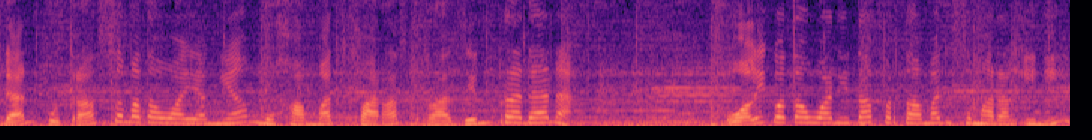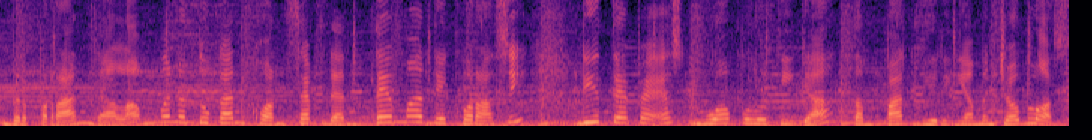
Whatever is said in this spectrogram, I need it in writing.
dan putra sematawayangnya Muhammad Faras Razin Pradana. Wali kota wanita pertama di Semarang ini berperan dalam menentukan konsep dan tema dekorasi di TPS 23 tempat dirinya mencoblos.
